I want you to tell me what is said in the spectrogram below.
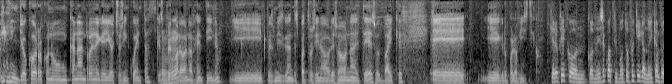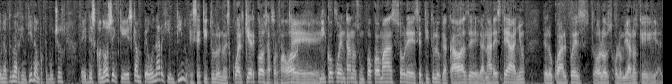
Yo corro con un Canan Renegade 850, que es preparado en Argentina, y pues mis grandes patrocinadores son ADT, Softbikers eh, y el Grupo Logístico. Creo que con, con esa cuatrimoto fue que ganó el campeonato en Argentina, porque muchos eh, desconocen que es campeón argentino. Ese título no es cualquier cosa, por favor. Sí. Nico, cuéntanos un poco más sobre ese título que acabas de ganar este año, de lo cual pues todos los colombianos que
